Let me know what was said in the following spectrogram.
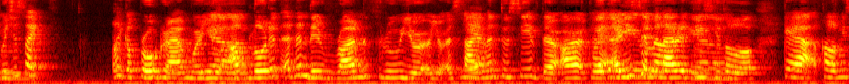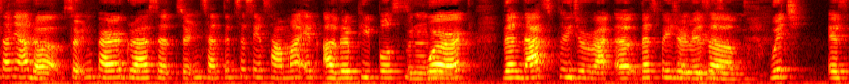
which is Mm. like like a program where you Yeah. upload it and then they run through your your assignment to see if there are kayak Whether any you- similarities yeah. gitu loh. Kayak kalau misalnya ada certain paragraphs, certain sentences yang sama in other people's Benar, work, then that's plagiari- uh, that's plagiarism, Plagiarism. which is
